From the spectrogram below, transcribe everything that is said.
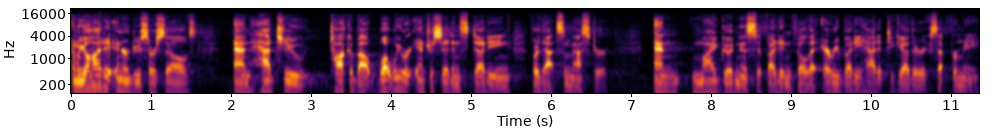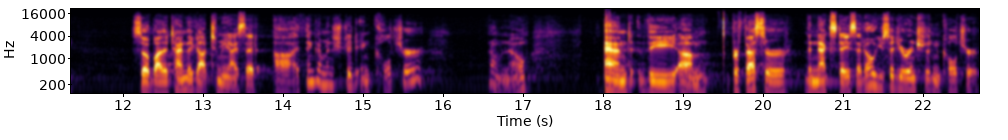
And we all had to introduce ourselves and had to talk about what we were interested in studying for that semester. And my goodness, if I didn't feel that everybody had it together except for me. So by the time they got to me, I said, uh, I think I'm interested in culture. I don't know. And the um, professor the next day said, Oh, you said you were interested in culture.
